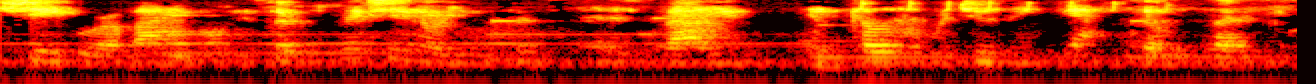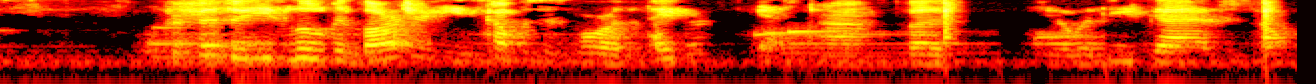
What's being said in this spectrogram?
shape or a body going in a certain direction or even a certain status or value in the color that we're choosing. Yeah. So, like, Professor, he's a little bit larger. He encompasses more of the paper. Yes. Um, but, you know, with these guys, it's almost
